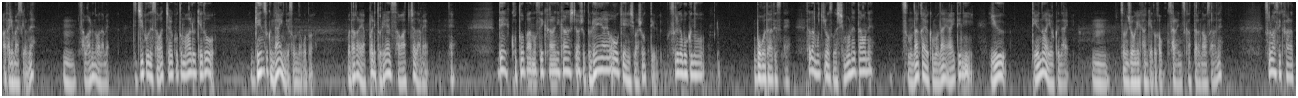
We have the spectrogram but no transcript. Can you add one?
当たり前ですけどね。うん。触るのはダメ。で事故で触っちゃうこともあるけど原則ないんでそんなことは、まあ、だからやっぱりとりあえず触っちゃダメ。ね。で言葉のセクハラに関してはちょっと恋愛は OK にしましょうっていうそれが僕のボーダーですね。ただもちろんその下ネタをねその仲良くもない相手に言うっていうのは良くない。うん。その上下関係とかをさらに使ったらなおさらね。それはセクハラって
